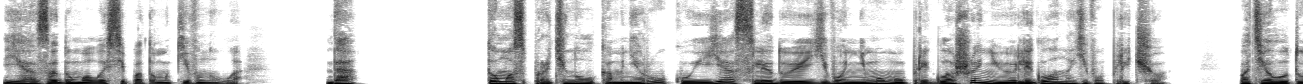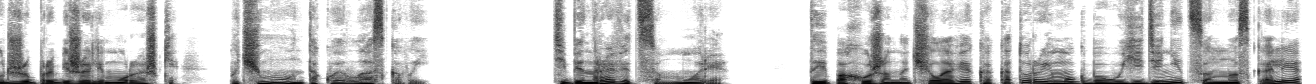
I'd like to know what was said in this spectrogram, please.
Я задумалась и потом кивнула. Да. Томас протянул ко мне руку, и я, следуя его немому приглашению, легла на его плечо. По телу тут же пробежали мурашки. Почему он такой ласковый? «Тебе нравится море?» Ты похожа на человека, который мог бы уединиться на скале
